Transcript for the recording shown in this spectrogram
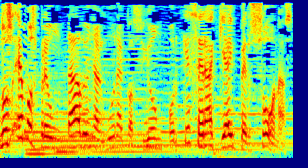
Nos hemos preguntado en alguna ocasión por qué será que hay personas,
